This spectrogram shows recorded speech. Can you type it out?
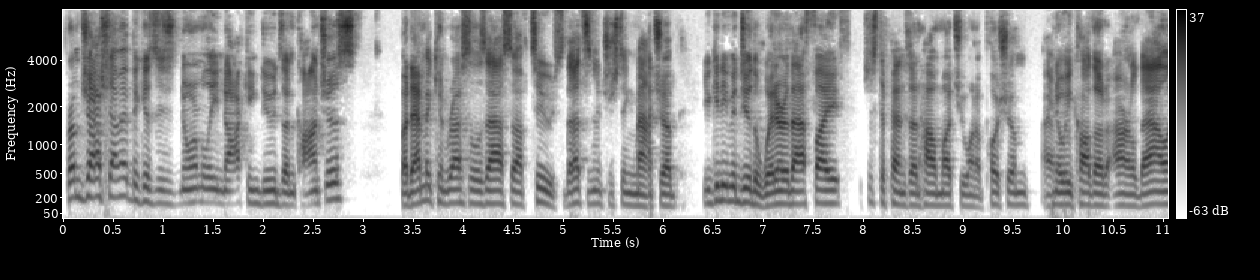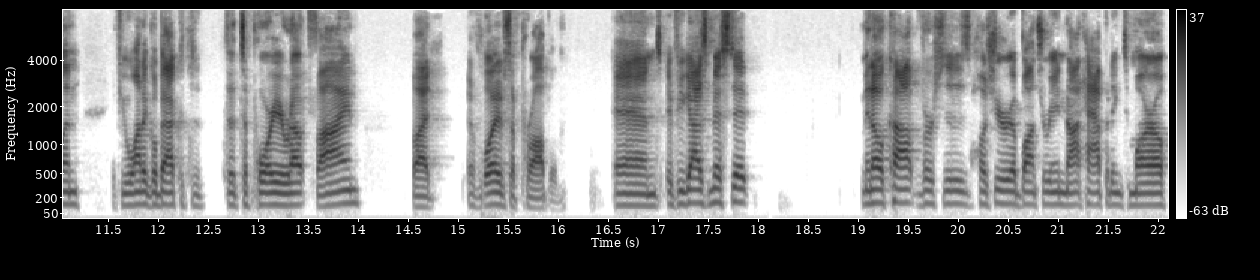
from Josh Emmett because he's normally knocking dudes unconscious, but Emmett can wrestle his ass off too. So that's an interesting matchup. You can even do the winner of that fight. Just depends on how much you want to push him. I know he called out Arnold Allen. If you want to go back with the, the Topuria route, fine. But Evloev's a problem. And if you guys missed it, Manel Kape versus Rogerio Bontorin not happening tomorrow.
